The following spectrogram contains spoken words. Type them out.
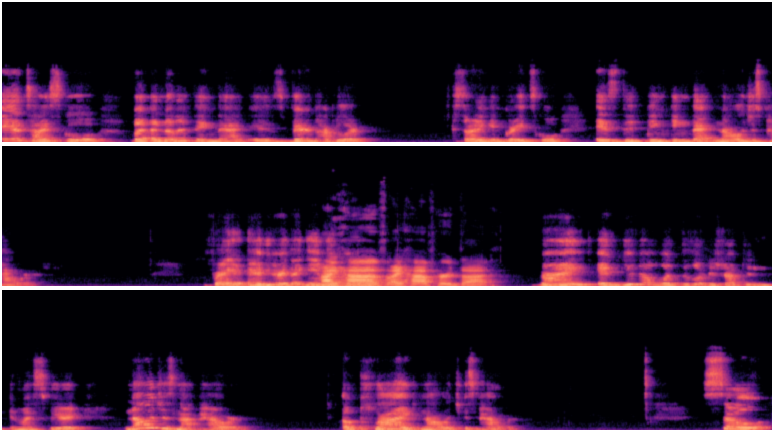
anti school. But another thing that is very popular starting in grade school is the thinking that knowledge is power. Right? Have you heard that game? I have. I have heard that. Right. And you know what the Lord just dropped in, in my spirit? Knowledge is not power. Applied knowledge is power. So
